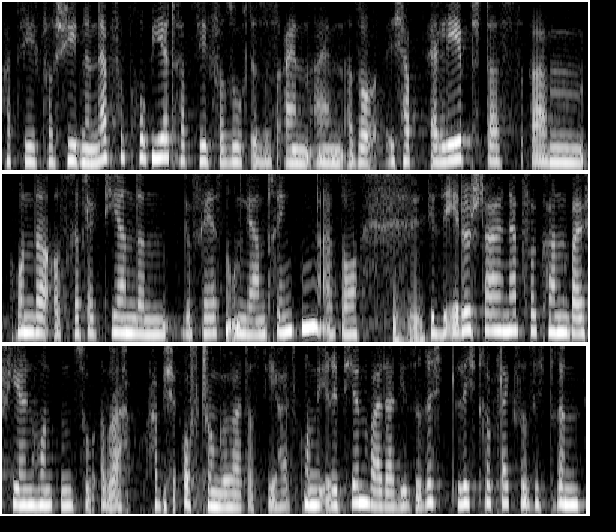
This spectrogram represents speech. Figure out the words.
Hat sie verschiedene Näpfe probiert? Hat sie versucht, ist es ein, ein also ich habe erlebt, dass ähm, Hunde aus reflektierenden Gefäßen ungern trinken. Also mhm. diese Edelstahlnäpfe können bei vielen Hunden zu, aber habe ich oft schon gehört, dass die halt Hunde irritieren, weil da diese Lichtreflexe sich drin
